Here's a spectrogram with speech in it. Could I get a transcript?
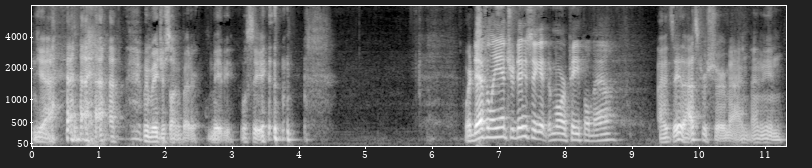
Yeah, we made your song better. Maybe we'll see. We're definitely introducing it to more people now. I'd say that's for sure, man. I mean,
